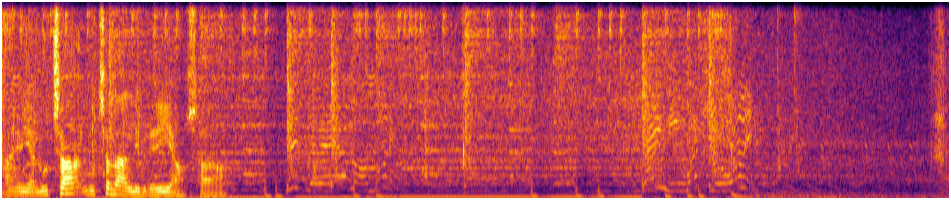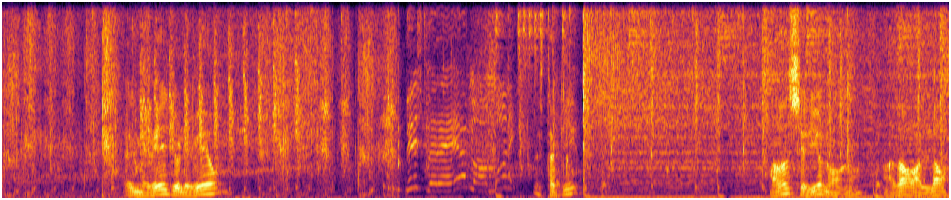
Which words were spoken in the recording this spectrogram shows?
Madre mía, lucha, lucha la librería, o sea... Él me ve, yo le veo. Está aquí. ¿Ha dado en serio? No, ¿no? Ha dado al lado.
